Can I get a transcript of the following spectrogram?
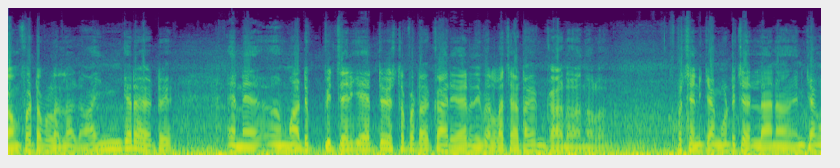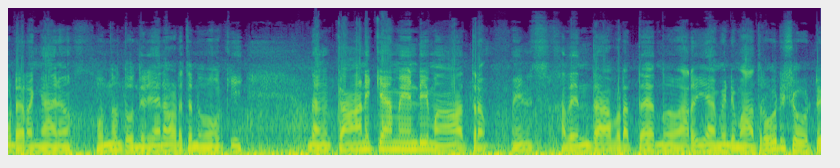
കംഫർട്ടബിൾ അല്ല. ഭയങ്കരമായിട്ട് എന്നെ മടുപ്പിച്ച് എനിക്ക് ഏറ്റവും ഇഷ്ടപ്പെട്ട കാര്യമായിരുന്നു ഈ വെള്ളച്ചാട്ടം കാണുക എന്നുള്ളത്. പക്ഷെ എനിക്ക് അങ്ങോട്ട് ചെല്ലാനോ എനിക്ക് അങ്ങോട്ട് ഇറങ്ങാനോ ഒന്നും തോന്നില്ല ഞാൻ അവിടെ ചെന്ന് നോക്കി. ഞങ്ങൾ കാണിക്കാൻ വേണ്ടി മാത്രം മീൻസ് അതെന്താ അവിടുത്തെ എന്ന് അറിയാൻ വേണ്ടി മാത്രം ഒരു ഷോട്ട്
